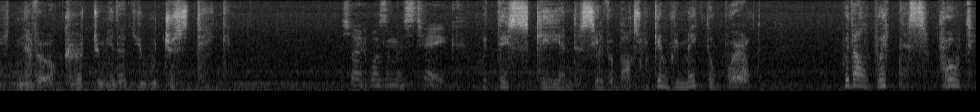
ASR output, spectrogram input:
It never occurred to me that you would just take. So it was a mistake. With this key and the silver box, we can remake the world. Without weakness, cruelty.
